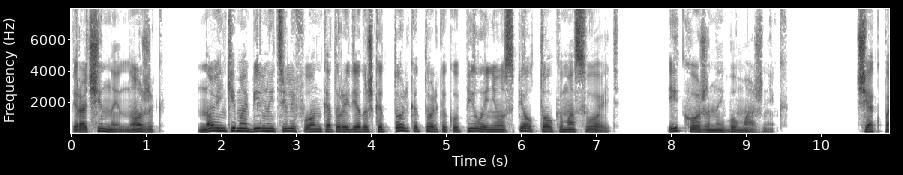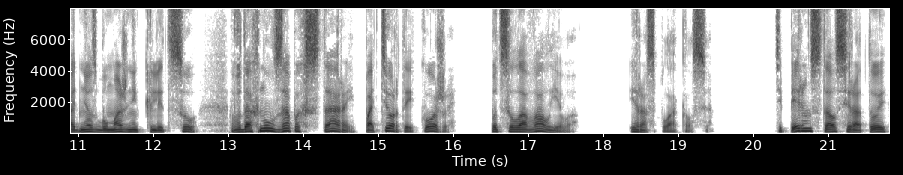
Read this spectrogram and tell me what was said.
перочинный ножик, новенький мобильный телефон, который дедушка только-только купил и не успел толком освоить, и кожаный бумажник. Чак поднес бумажник к лицу, вдохнул запах старой, потертой кожи, поцеловал его и расплакался. Теперь он стал сиротой,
